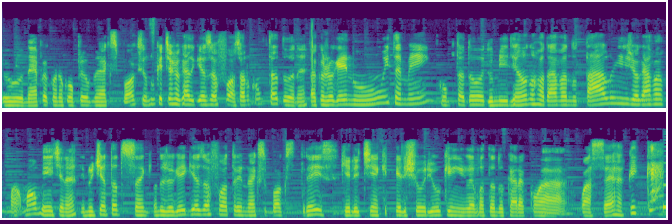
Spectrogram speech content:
eu, na época quando eu comprei o meu Xbox, eu nunca tinha jogado Gears of War, só no computador, né? Só que eu joguei no 1 e também, computador do milhão, não rodava no talo e jogava mal- malmente, né? E não tinha tanto sangue. Quando eu joguei Gears of War 3 no Xbox 3, que ele tinha aquele Shoryuken levantando o cara com a, com a serra, fiquei, caralho,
